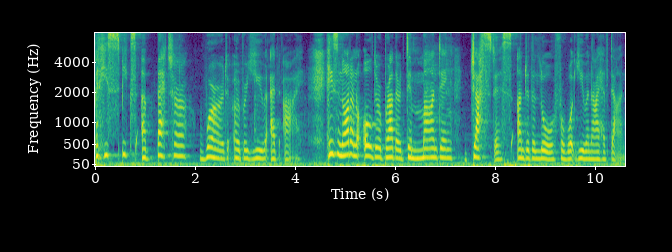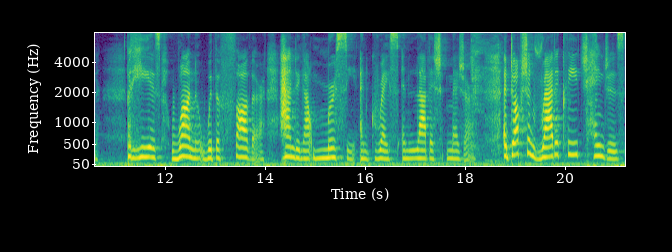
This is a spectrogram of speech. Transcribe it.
but he speaks a better word over you and I. He's not an older brother demanding justice under the law for what you and I have done but he is one with the Father, handing out mercy and grace in lavish measure. Adoption radically changes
